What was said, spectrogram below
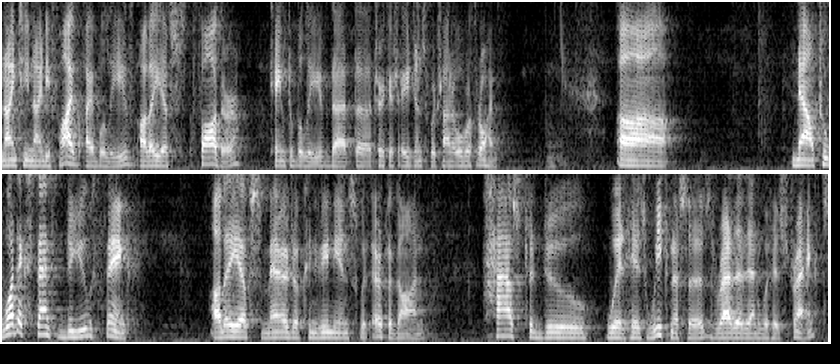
1995, I believe, Aliyev's father came to believe that uh, Turkish agents were trying to overthrow him. Uh, now, to what extent do you think Aliyev's marriage of convenience with Erdogan has to do with his weaknesses rather than with his strengths?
